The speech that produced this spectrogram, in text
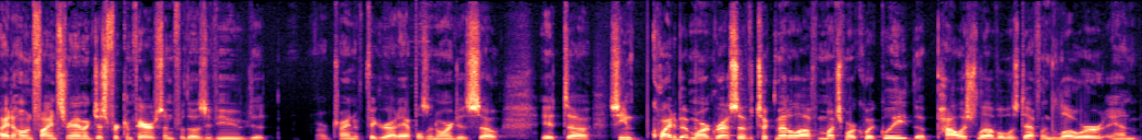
Idahone Fine Ceramic, just for comparison for those of you that are trying to figure out apples and oranges. So it uh, seemed quite a bit more aggressive. It took metal off much more quickly. The polish level was definitely lower and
